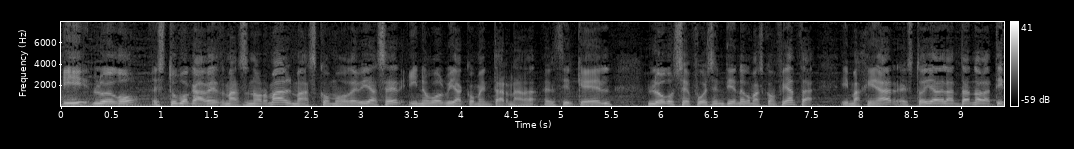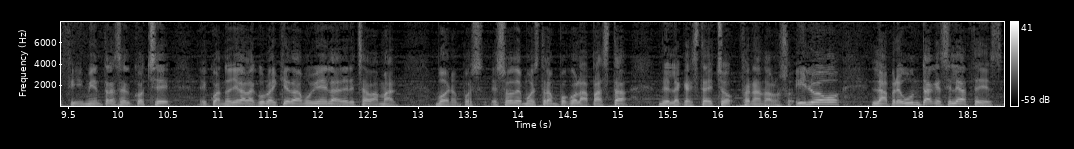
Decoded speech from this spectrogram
Y luego estuvo cada vez más normal, más como debía ser y no volvía a comentar nada. Es decir, que él luego se fue sintiendo con más confianza. Imaginar, estoy adelantando a la Tiffy, mientras el coche eh, cuando llega a la curva izquierda va muy bien y la derecha va mal. Bueno, pues eso demuestra un poco la pasta de la que está hecho Fernando Alonso. Y luego la pregunta que se le hace es,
